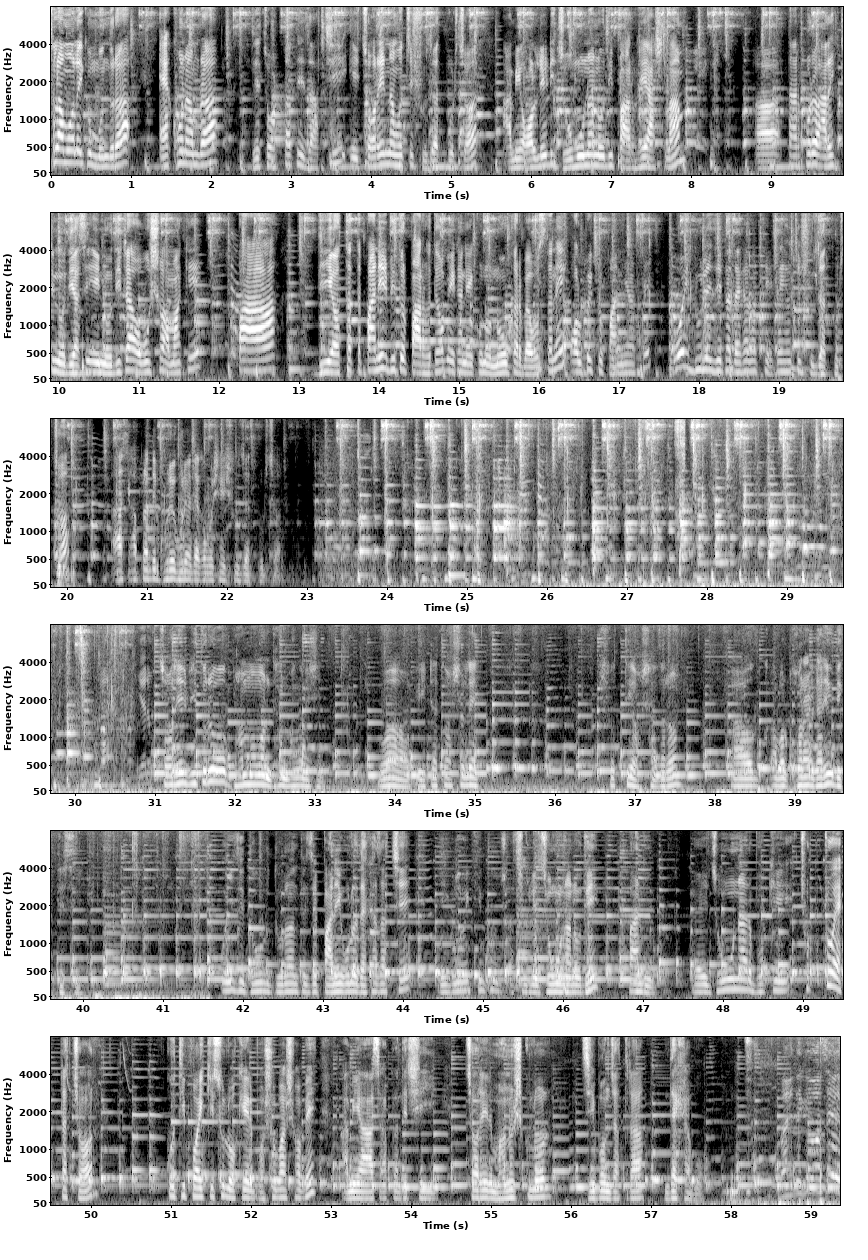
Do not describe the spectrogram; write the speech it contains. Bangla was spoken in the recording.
আসসালামু আলাইকুম বন্ধুরা। এখন আমরা যে চরটাতে যাচ্ছি, এই চরের নাম হচ্ছে সুজাতপুর চর। আমি অলরেডি যমুনা নদী পার হয়ে আসলাম। তারপরে আরেকটি নদী আছে। এই নদীটা অবশ্য আমাকে পা দিয়ে, অর্থাৎ পানির ভিতর পার হতে হবে। এখানে কোনো নৌকার ব্যবস্থা নেই। অল্প একটু পানি আছে। ওই দূরে যেটা দেখা যাচ্ছে, এটাই হচ্ছে সুজাতপুর চর। আজ আপনাদের ঘুরে ঘুরে দেখাবো সেই সুজাতপুর চর। চরের ভিতরেও ভ্রাম্যমান ধান ভাঙা মেশিন। ওয়াও এটা তো আসলে সত্যি অসাধারণ। আবার ঘোড়ার গাড়িও দেখতেছি। ওই যে দূর দূরান্তে যে পানিগুলো দেখা যাচ্ছে এগুলোই কিন্তু আসলে যমুনা নদী পানি। এই যমুনার বুকে ছোট্ট একটা চর কতিপয় কিছু লোকের বসবাস হবে। আমি আজ আপনাদের সেই চরের মানুষগুলোর জীবনযাত্রা দেখাবো। বাড়িতে কেউ আছেন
